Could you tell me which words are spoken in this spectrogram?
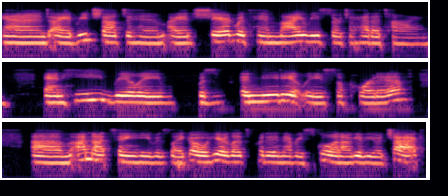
And I had reached out to him. I had shared with him my research ahead of time. And he really was immediately supportive um, I'm not saying he was like, oh, here, let's put it in every school and I'll give you a check,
